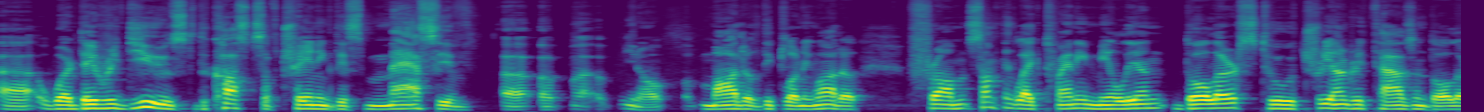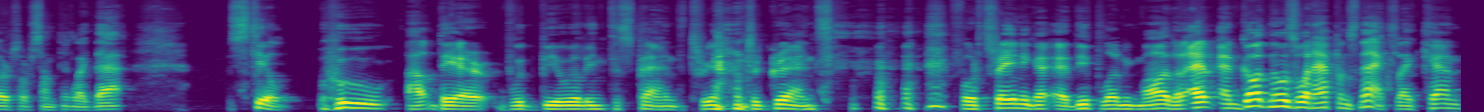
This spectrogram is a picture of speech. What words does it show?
uh, where they reduced the costs of training this massive, uh, uh you know, model, deep learning model, from something like twenty million dollars to three hundred thousand dollars or something like that. Still, who out there would be willing to spend 300 grand for training a, a, deep learning model? And, and god knows what happens next. Like can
